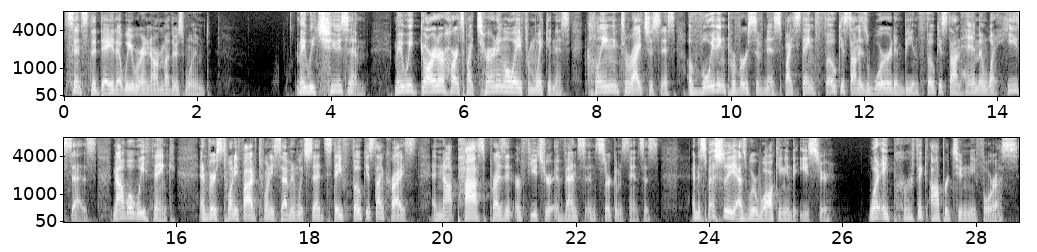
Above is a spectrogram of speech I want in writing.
since the day that we were in our mother's womb. May we choose him May we guard our hearts by turning away from wickedness, clinging to righteousness, avoiding perversiveness by staying focused on His word and being focused on Him and what He says, not what we think. And verse 25, 27, which said, Stay focused on Christ and not past, present, or future events and circumstances. And especially as we're walking into Easter, what a perfect opportunity for us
